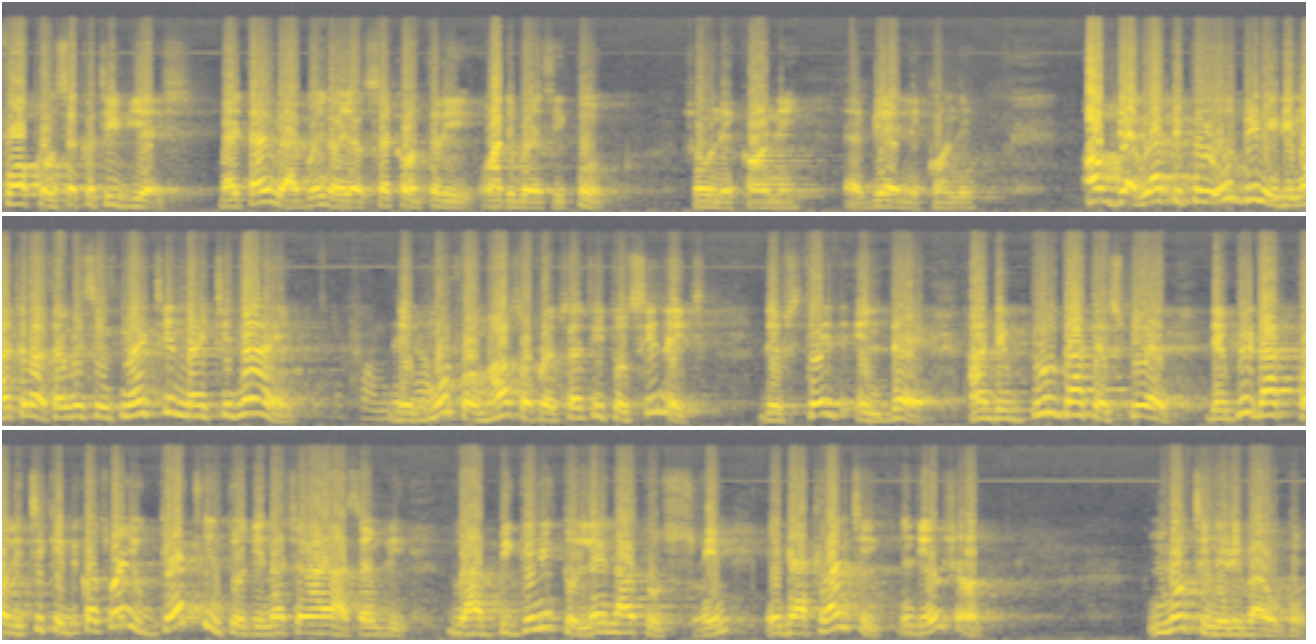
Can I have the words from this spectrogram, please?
four consecutive years. By the time you are going on your second three, wọ́n ti bẹ̀rẹ̀ sí kùn, ṣòun nìkan ni, ẹ̀bí ẹ̀ nìkan ni. Up there, we have people who've been in the National Assembly since 1999. They've moved from House of Representatives to Senate. They've stayed in there and they built that experience. They built that politicking because when you get into the National Assembly, you are beginning to learn how to swim in the Atlantic, in the ocean, not in the River Ogun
